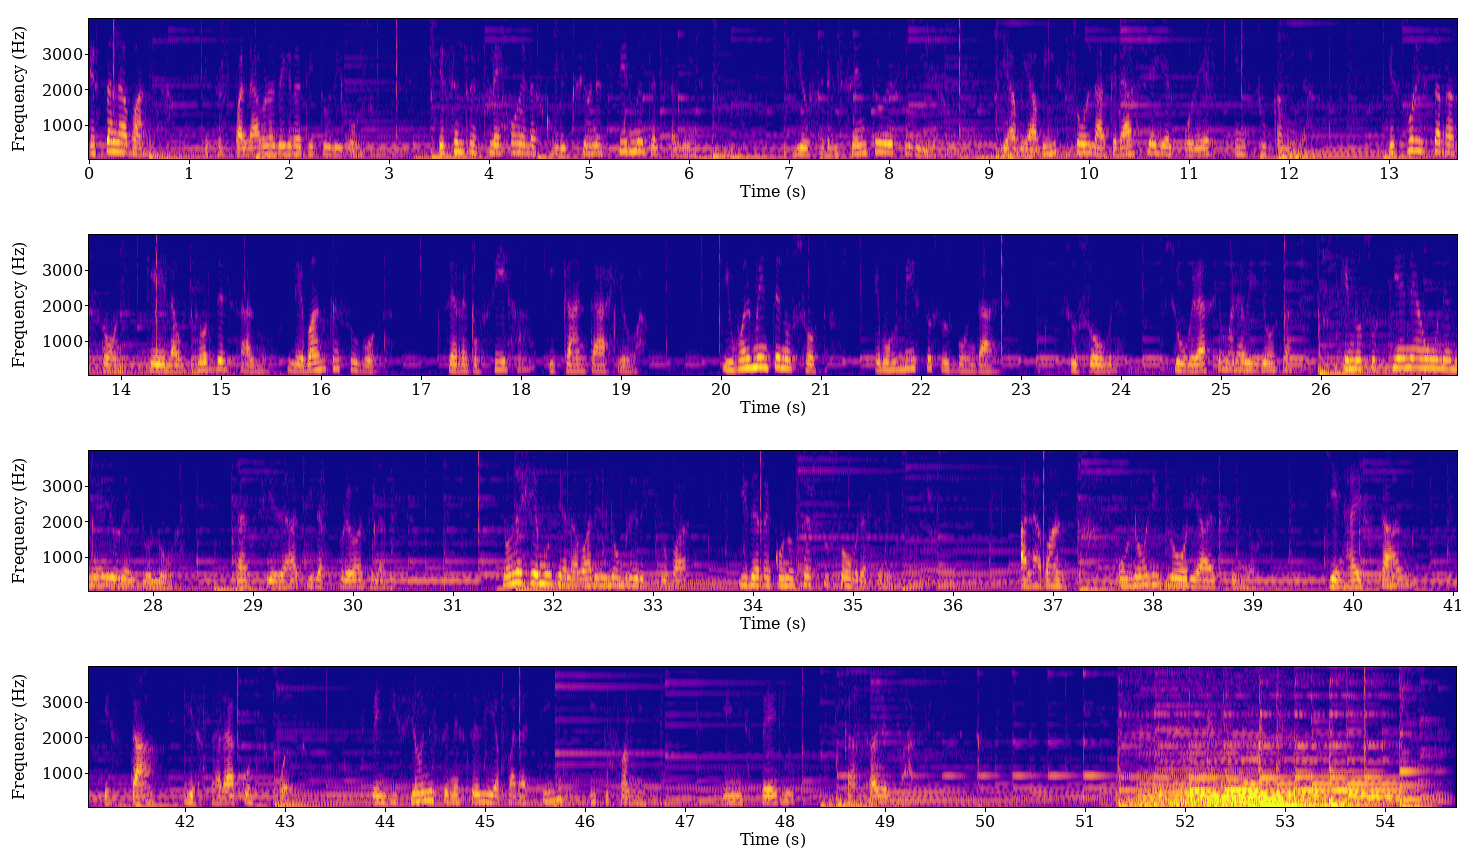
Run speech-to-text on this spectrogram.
Esta alabanza, estas palabras de gratitud y gozo, es el reflejo de las convicciones firmes del salmista. Dios era el centro de su vida y había visto la gracia y el poder en su caminar. Es por esta razón que el autor del Salmo levanta su voz, se regocija y canta a Jehová. Igualmente nosotros, hemos visto sus bondades, sus obras, su gracia maravillosa que nos sostiene aún en medio del dolor, la ansiedad y las pruebas de la vida. No dejemos de alabar el nombre de Jehová y de reconocer sus obras en nosotros. Alabanza, honor y gloria al Señor, quien ha estado, está y estará con su pueblo. Bendiciones en este día para ti y tu familia. Ministerio Casa del Padre.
